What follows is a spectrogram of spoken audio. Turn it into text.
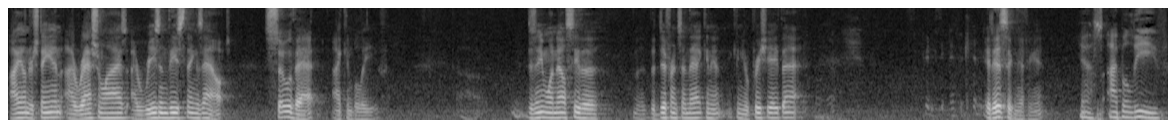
I understand, I rationalize, I reason these things out so that I can believe. Uh, does anyone else see the, the, the difference in that? Can, it, can you appreciate that? Pretty significant. It is significant. Yes, I believe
